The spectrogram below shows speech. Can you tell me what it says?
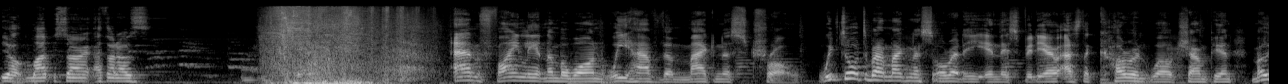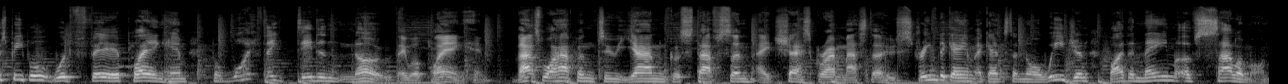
Yo, my sorry. I thought I was. And finally, at number one, we have the Magnus Troll. We've talked about Magnus already in this video as the current world champion. Most people would fear playing him, but what if they didn't know they were playing him? That's what happened to Jan Gustafsson, a chess grandmaster who streamed a game against a Norwegian by the name of Salomon.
